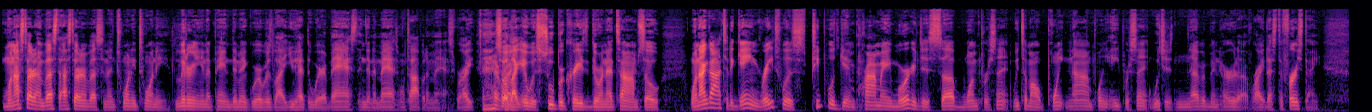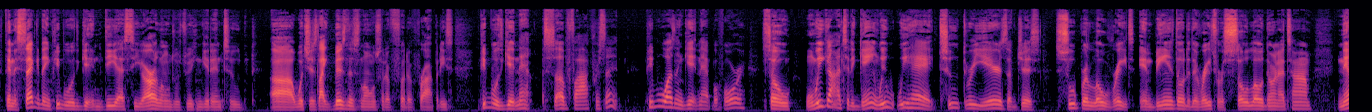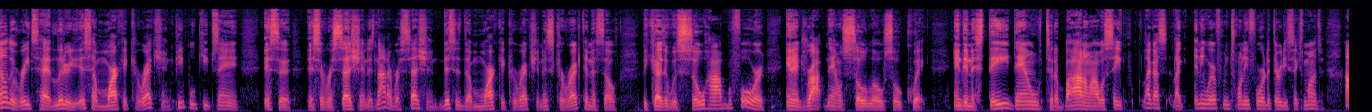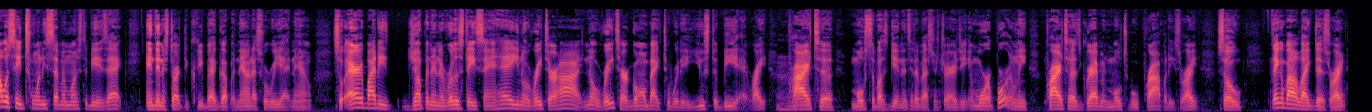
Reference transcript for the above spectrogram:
when I started investing, I started investing in 2020, literally in the pandemic where it was like you had to wear a mask and then a mask on top of the mask, right? So Right. like it was super crazy during that time. So when I got into the game, rates was people was getting primary mortgages sub one percent. We talking about 0.9, 0.8 percent, which has never been heard of, right? That's the first thing. Then the second thing, people was getting DSCR loans, which we can get into, uh, which is like business loans for the for the properties. People was getting that sub five percent. People wasn't getting that before. So when we got into the game, we we had two, three years of just super low rates. And being though that the rates were so low during that time, now the rates had literally it's a market correction. People keep saying it's a it's a recession. It's not a recession. This is the market correction. It's correcting itself because it was so high before and it dropped down so low so quick. And then it stayed down to the bottom. I would say, like I said, like anywhere from 24 to 36 months. I would say 27 months to be exact. And then it started to creep back up. And now that's where we at now. So everybody jumping into real estate saying, hey, you know, rates are high. No, rates are going back to where they used to be at, right? Mm-hmm. Prior to most of us getting into the investment strategy. And more importantly, prior to us grabbing multiple properties, right? So think about it like this, right?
